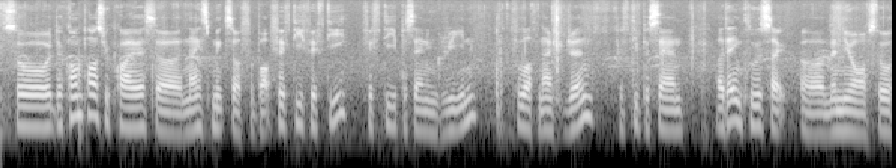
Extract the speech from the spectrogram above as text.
So the compost requires a nice mix of about 50-50, 50% green, full of nitrogen, 50% uh, that includes like uh, manure, so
